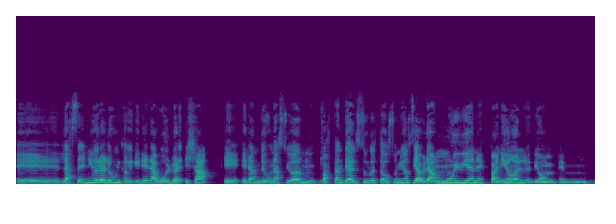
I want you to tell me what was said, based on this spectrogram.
eh, la señora lo único que quería era volver, ella eh, eran de una ciudad bastante al sur de Estados Unidos y hablaban muy bien español, digo, en,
